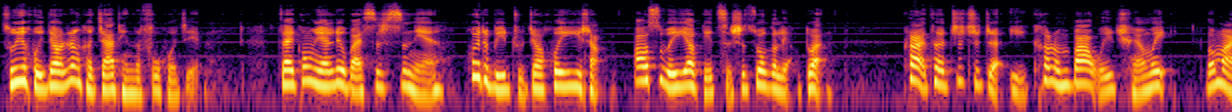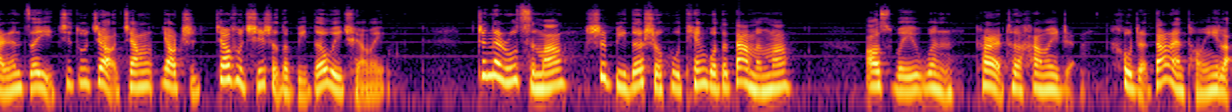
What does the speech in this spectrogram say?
足以毁掉任何家庭的复活节。在公元644年，惠特比主教会议上，奥斯维要给此事做个了断。卡尔特支持者以科伦巴为权威，罗马人则以基督教将钥匙交付其手的彼得为权威。真的如此吗？是彼得守护天国的大门吗？奥斯维问卡尔特捍卫者，后者当然同意了。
